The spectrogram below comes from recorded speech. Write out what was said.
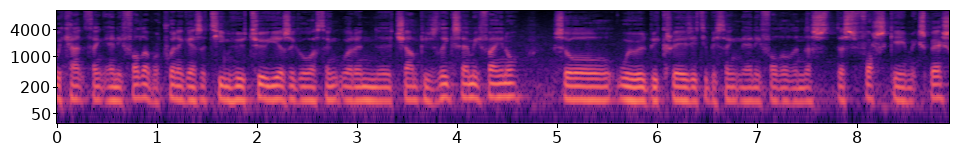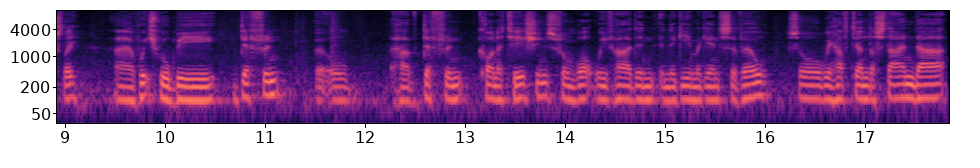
we can't think any further. We're playing against a team who two years ago I think were in the Champions League semi final. So we would be crazy to be thinking any further than this this first game especially, uh, which will be different. It'll have different connotations from what we've had in, in the game against Seville. So we have to understand that,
